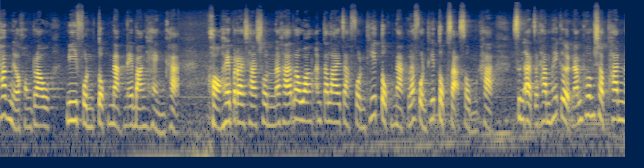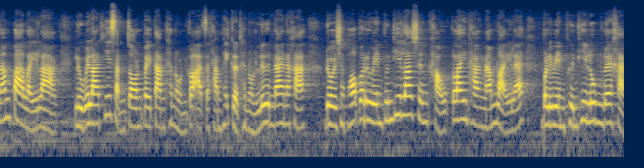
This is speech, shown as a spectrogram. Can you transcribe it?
ภาคเหนือของเรามีฝนตกหนักในบางแห่งค่ะขอให้ประชาชนนะคะ ระวังอันตรายจากฝนที่ตกหนักและฝนที่ตกสะสมค่ะ ซึ่งอาจจะทำให้เกิดน้ำท่วมฉับพลันน้ำป่าไหลหลาก หรือเวลาที่สัญจรไปตามถนนก็อาจจะทำให้เกิดถนนลื่นได้นะคะ โดยเฉพาะบริเวณพื้นที่ลาดเชิงเขาใกล้ทางน้ำไหล และบริเวณพื้นที่ลุ่มด้วยค่ะ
